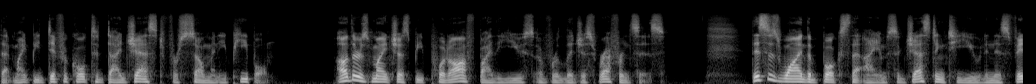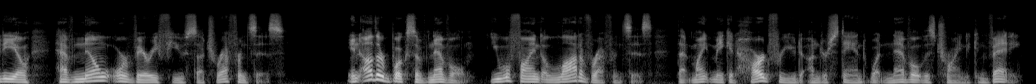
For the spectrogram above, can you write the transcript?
that might be difficult to digest for so many people. Others might just be put off by the use of religious references. This is why the books that I am suggesting to you in this video have no or very few such references. In other books of Neville, you will find a lot of references that might make it hard for you to understand what Neville is trying to convey.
